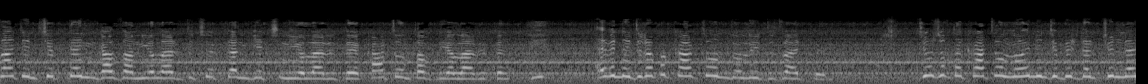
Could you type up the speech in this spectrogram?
Zaten çöpten kazanıyorlardı, çöpten geçiniyorlardı, karton topluyorlardı. Evin etrafı karton doluydu zaten. Çocuk da kartonla oynayınca birden küller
